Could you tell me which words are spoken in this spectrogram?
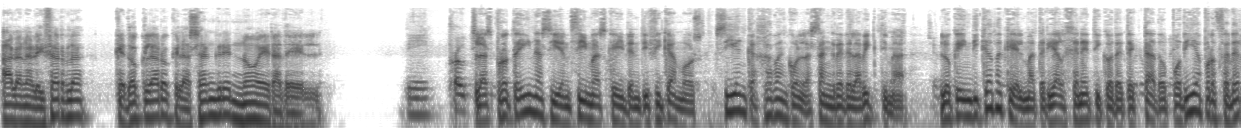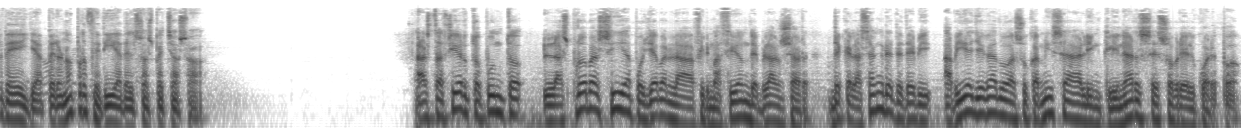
Al analizarla, quedó claro que la sangre no era de él. Las proteínas y enzimas que identificamos sí encajaban con la sangre de la víctima, lo que indicaba que el material genético detectado podía proceder de ella, pero no procedía del sospechoso. Hasta cierto punto, las pruebas sí apoyaban la afirmación de Blanchard de que la sangre de Debbie había llegado a su camisa al inclinarse sobre el cuerpo.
